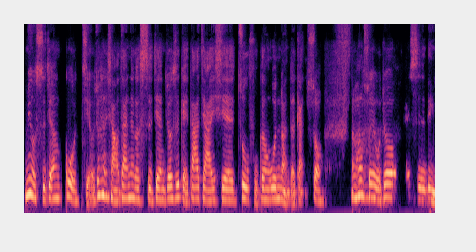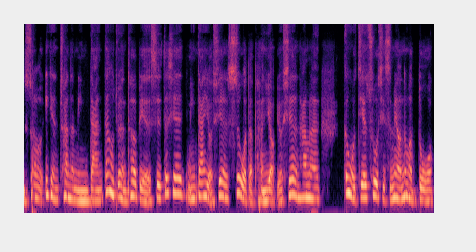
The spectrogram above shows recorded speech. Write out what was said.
没有时间过节，我就很想要在那个时间就是给大家一些祝福跟温暖的感受，然后所以我就。开始领受一连串的名单，但我觉得很特别的是，这些名单有些人是我的朋友，有些人他们。跟我接触其实没有那么多，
